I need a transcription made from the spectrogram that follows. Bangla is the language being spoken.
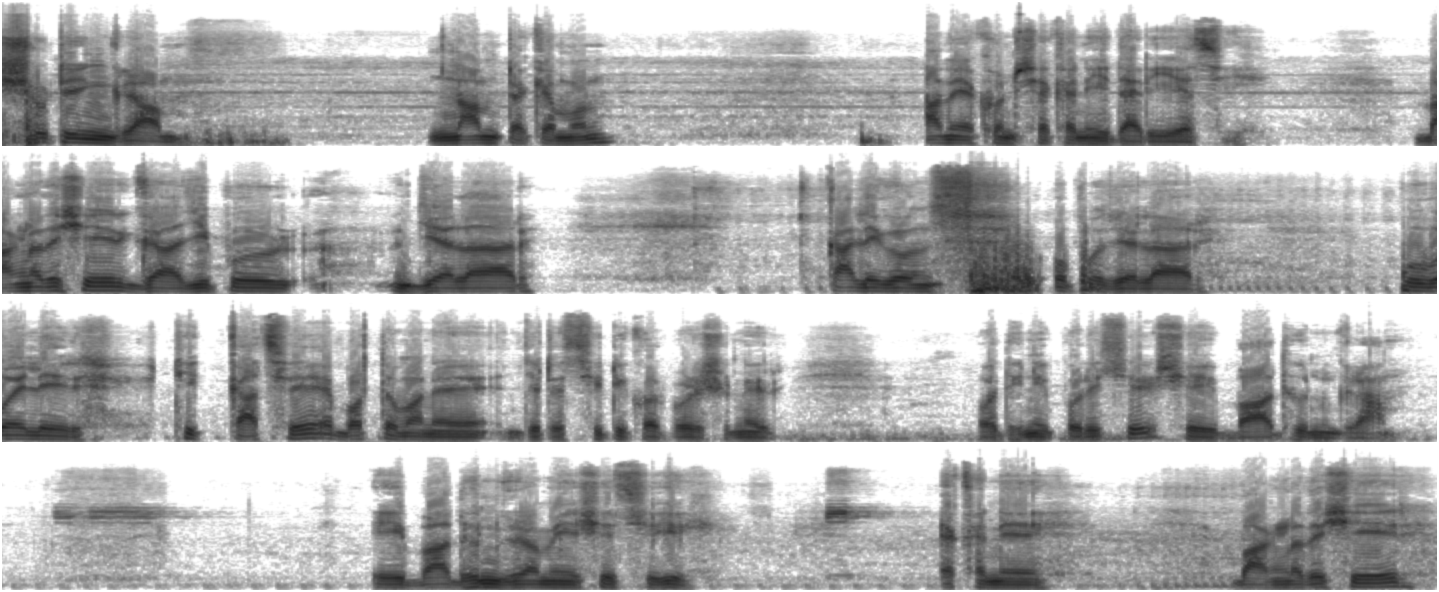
শুটিং গ্রাম। নামটা কেমন? আমি এখন সেখানেই দাঁড়িয়ে আছি। বাংলাদেশের গাজীপুর জেলার কালীগঞ্জ উপজেলার পুবাইলের ঠিক কাছে, বর্তমানে যেটা সিটি কর্পোরেশনের অধীনে পড়েছে, সেই বাঁধুন গ্রাম। এই বাঁধুন গ্রামে এসেছি। এখানে বাংলাদেশের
